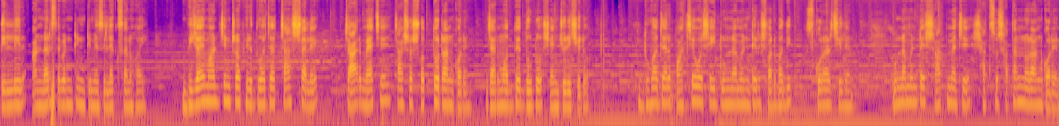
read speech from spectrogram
দিল্লির আন্ডার সেভেন্টিন টিমে সিলেকশন হয়। বিজয় মার্জিন ট্রফির দু হাজার চার সালে চার ম্যাচে চারশো সত্তর রান করেন, যার মধ্যে দুটো সেঞ্চুরি ছিল। দু হাজার পাঁচেও সেই টুর্নামেন্টের সর্বাধিক স্কোরার ছিলেন। টুর্নামেন্টের সাত ম্যাচে সাতশো সাতান্ন রান করেন,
